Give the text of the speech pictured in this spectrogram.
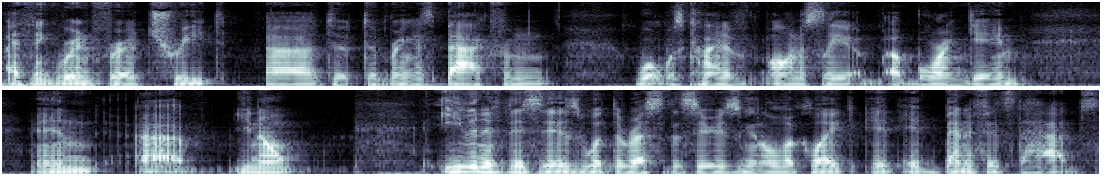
I think we're in for a treat uh, to, to bring us back from what was kind of honestly a, a boring game. And, uh, you know, even if this is what the rest of the series is going to look like, it, it benefits the Habs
